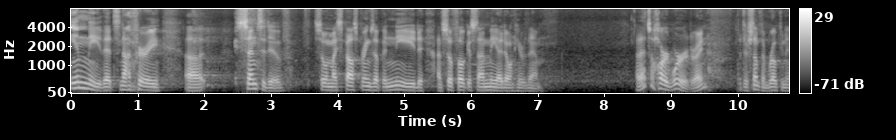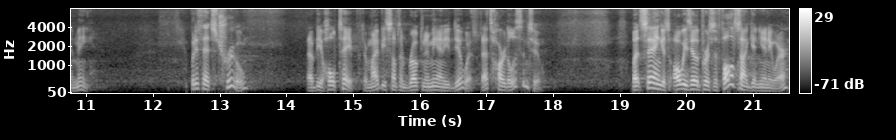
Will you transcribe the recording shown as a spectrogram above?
in me that's not very uh, sensitive. So when my spouse brings up a need, I'm so focused on me, I don't hear them. Now, that's a hard word, right? That there's something broken in me. But if that's true, that'd be a whole tape. There might be something broken in me I need to deal with. That's hard to listen to. But saying it's always the other person's fault, not getting you anywhere.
